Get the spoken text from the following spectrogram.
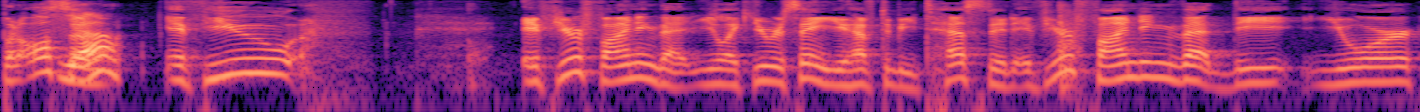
But also, yeah. if you if you're finding that you like you were saying you have to be tested if you're finding that the your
